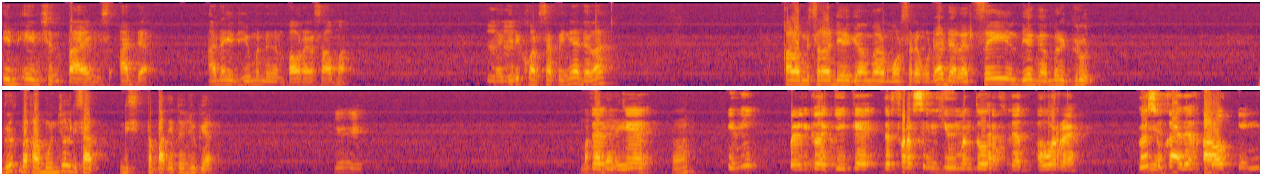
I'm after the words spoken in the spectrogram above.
in ancient times ada ada inhuman dengan power yang sama. Nah, Mhm. jadi konsep ini adalah kalau misalnya dia gambar monster yang udah ada, let's say dia gambar Groot. Groot bakal muncul di saat di tempat itu juga. Mhm. Maka Dan dari kayak- itu, hmm? ini balik lagi kayak the first inhuman to have that power ya gue Iya. suka ada kalau Kay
